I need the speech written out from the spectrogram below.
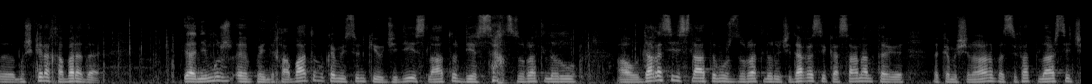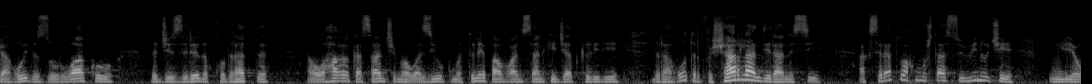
مشکله خبره ده یعنی موږ په انتخاباتو په کمیسیون کې یو جدي اصلاحاتو ډیر سخت ضرورت لرو او دغه سي اصلاحات موږ ضرورت لرو چې دغه سي کسان هلته د کمشنرانو په صفت لاړ سي چې هغوی د زورواکو د جزیرې د قدرت او هغه کسان چې موازی حکومتونه په افغانستان کې ایجاد کړي دي د هغو تر فشار لاندې رانیسي اکثریت وخت موږ تاسو وینو چې یو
